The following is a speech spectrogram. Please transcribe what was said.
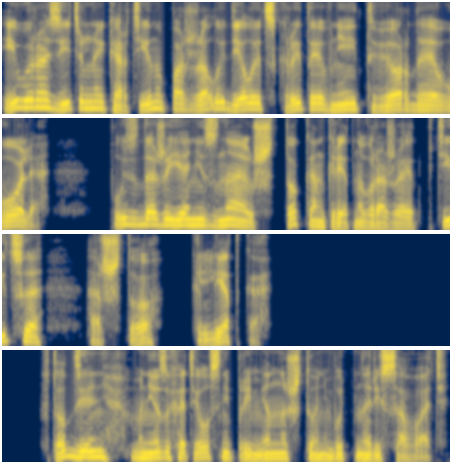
и выразительной картину, пожалуй, делает скрытая в ней твердая воля. Пусть даже я не знаю, что конкретно выражает птица, а что клетка. В тот день мне захотелось непременно что-нибудь нарисовать.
